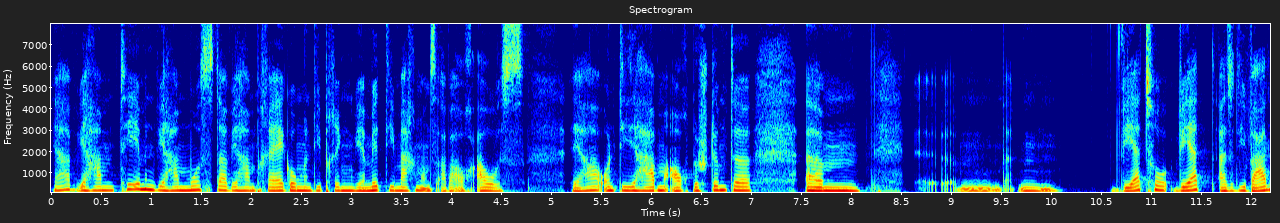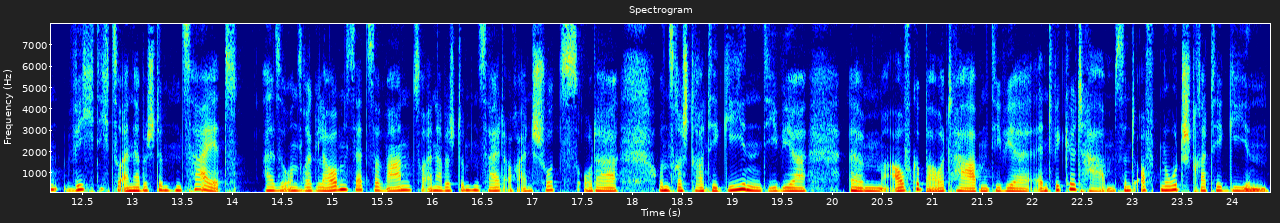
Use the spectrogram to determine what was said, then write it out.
ja, wir haben Themen, wir haben Muster, wir haben Prägungen, die bringen wir mit, die machen uns aber auch aus. Ja, und die haben auch bestimmte ähm, ähm, Werte, Wert, also die waren wichtig zu einer bestimmten Zeit. Also unsere Glaubenssätze waren zu einer bestimmten Zeit auch ein Schutz oder unsere Strategien, die wir ähm, aufgebaut haben, die wir entwickelt haben, sind oft Notstrategien,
